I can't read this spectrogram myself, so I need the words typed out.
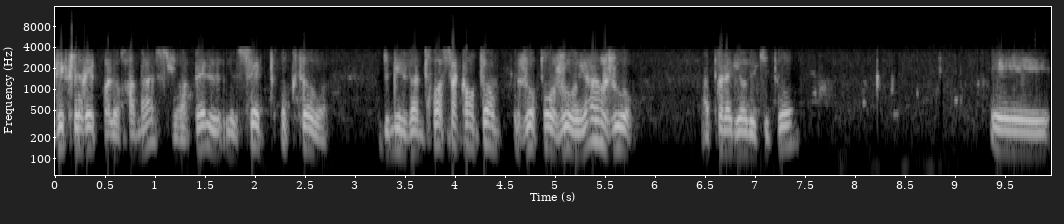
déclarée par le Hamas, je rappelle, le 7 octobre 2023, 50 ans jour pour jour et un jour après la guerre de Kippour. Et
